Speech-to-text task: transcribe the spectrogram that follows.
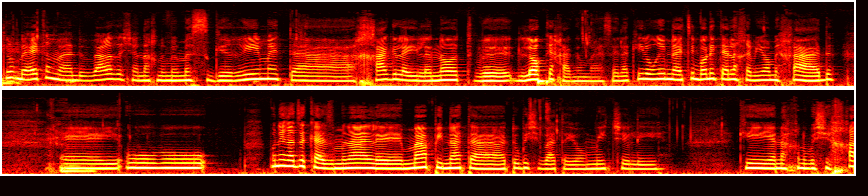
כאילו בעצם הדבר הזה שאנחנו ממסגרים את החג לאילנות, ולא כחג המעשה, אלא כאילו אומרים לעצים, בואו ניתן לכם יום אחד, כן. אה, הוא... בואו נראה את זה כהזמנה למה פינת הט"ו בשבט היומית שלי. כי אנחנו בשכחה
